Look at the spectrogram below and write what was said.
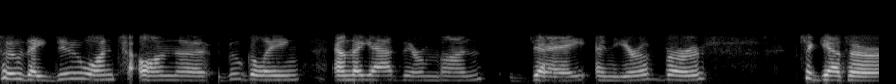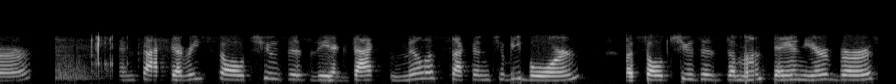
who they do on t- on the googling and they add their month, day, and year of birth together. In fact, every soul chooses the exact millisecond to be born. A soul chooses the month, day, and year of birth.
